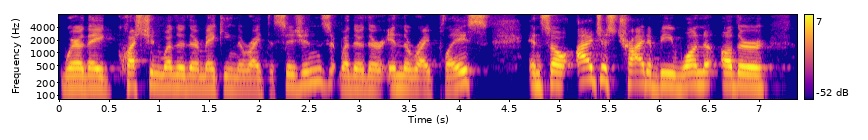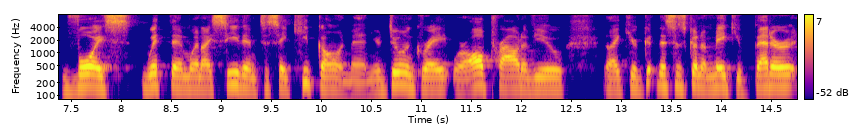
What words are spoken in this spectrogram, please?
where they question whether they're making the right decisions, whether they're in the right place. And so I just try to be one other voice with them when I see them to say, keep going, man. You're doing great. We're all proud of you. Like you're, this is going to make you better.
